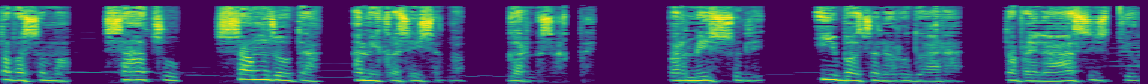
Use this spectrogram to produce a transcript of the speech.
तबसम्म साँचो सम्झौता हामी कसैसँग गर्न सक्दैन। परमेश्वरले यी वचनहरूद्वारा तपाईँलाई आशिष दिउँ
